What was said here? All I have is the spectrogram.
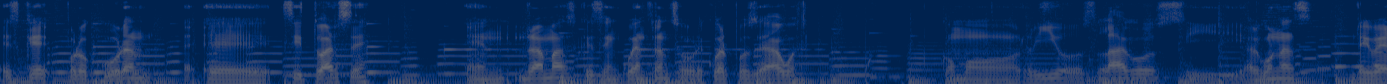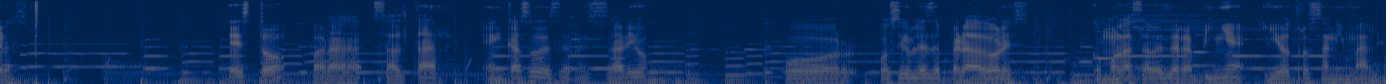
es que procuran eh, situarse en ramas que se encuentran sobre cuerpos de agua, como ríos, lagos y algunas riberas. Esto para saltar, en caso de ser necesario, por posibles depredadores, como las aves de rapiña y otros animales.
